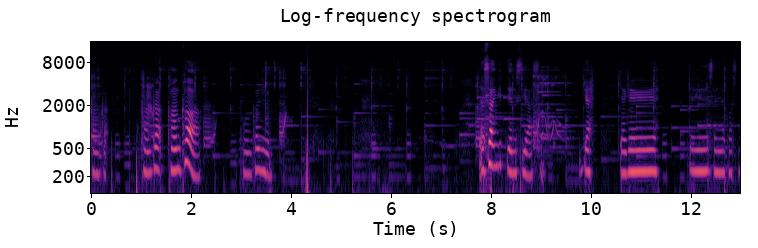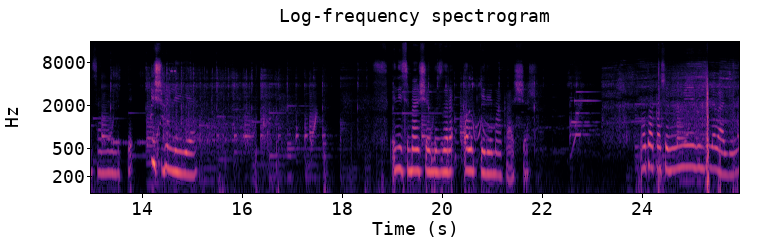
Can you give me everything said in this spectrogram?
Kanka. Kanka. Kanka. Kankacığım. Ya sen git yenisi gelsin. Gel. Gel gel gel. Gel gel, sen yaparsın seninle birlikte. İşbirliği. En iyisi ben şu yıldızları alıp geleyim arkadaşlar. Evet arkadaşlar 27. leveldeyiz.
